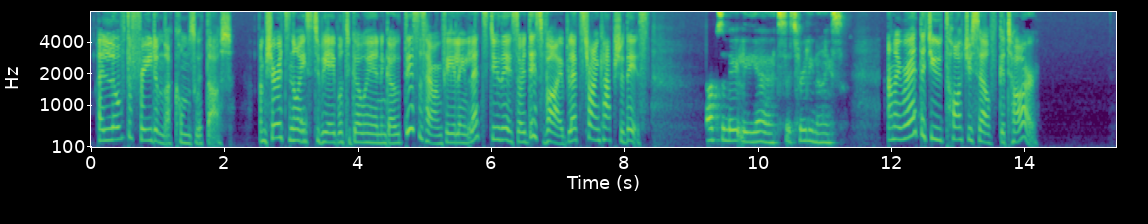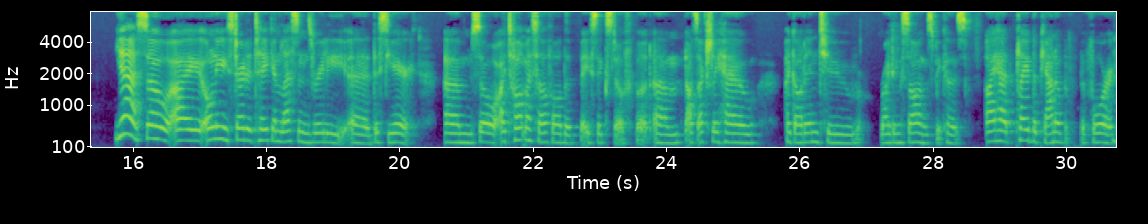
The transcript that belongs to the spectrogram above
I love the freedom that comes with that. I'm sure it's nice to be able to go in and go, this is how I'm feeling, let's do this, or this vibe, let's try and capture this. Absolutely, yeah, it's it's really nice. And I read that you taught yourself guitar. Yeah, so I only started taking lessons really uh, this year. Um, so I taught myself all the basic stuff, but um, that's actually how I got into writing songs because I had played the piano b- before,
